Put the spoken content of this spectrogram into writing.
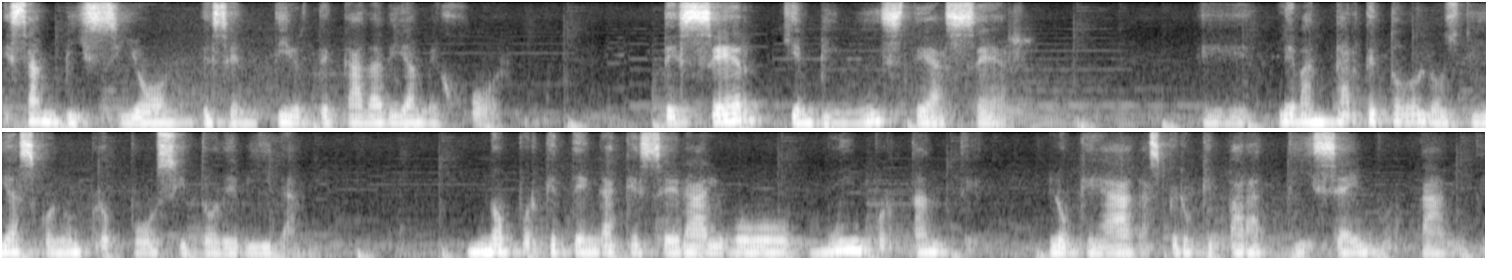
esa ambición de sentirte cada día mejor, de ser quien viniste a ser, eh, levantarte todos los días con un propósito de vida, no porque tenga que ser algo muy importante lo que hagas, pero que para ti sea importante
